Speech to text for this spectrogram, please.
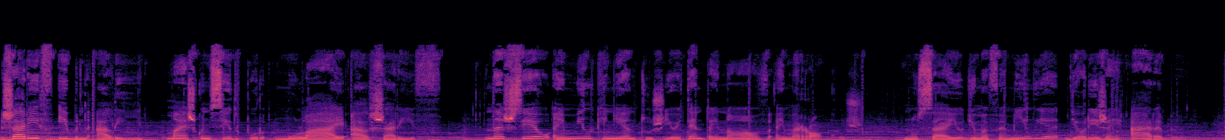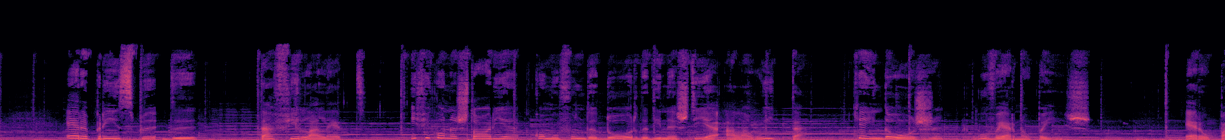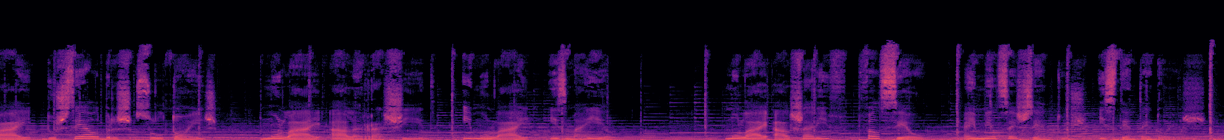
Sharif ibn Ali, mais conhecido por Mulay al-Sharif, nasceu em 1589 em Marrocos, no seio de uma família de origem árabe. Era príncipe de Tafilalet e ficou na história como fundador da dinastia alauíta, que ainda hoje governa o país. Era o pai dos célebres sultões Mulay al-Rashid e Mulay Ismail. Mulay al-Sharif faleceu em 1672.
